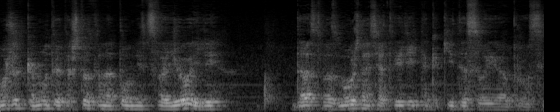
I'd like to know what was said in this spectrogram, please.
Может кому-то это что-то напомнит свое или даст возможность ответить на какие-то свои вопросы.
